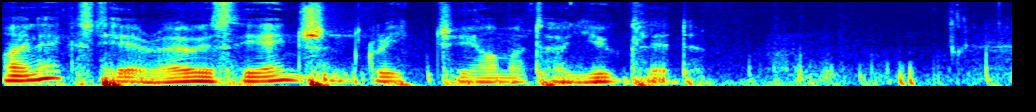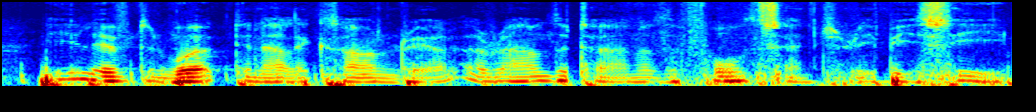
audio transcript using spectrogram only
My next hero is the ancient Greek geometer Euclid. He lived and worked in Alexandria around the turn of the 4th century BC.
